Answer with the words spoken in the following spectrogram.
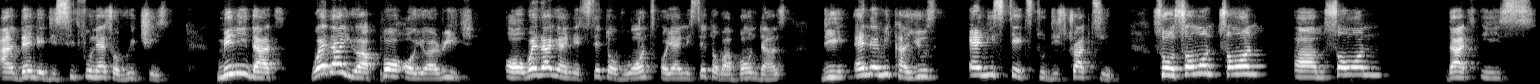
and then the deceitfulness of riches, meaning that whether you are poor or you are rich, or whether you're in a state of want or you're in a state of abundance, the enemy can use any state to distract you. So someone, someone, um, someone that is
